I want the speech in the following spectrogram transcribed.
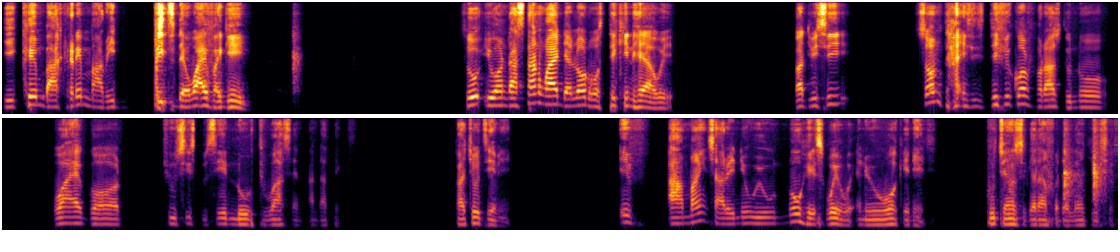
He came back, remarried, beat the wife again. So you understand why the Lord was taking her away. But you see, sometimes it's difficult for us to know why God chooses to say no to us and other things. But you tell me, if our minds are renewed, we will know His will and we will walk in it. Put your hands together for the Lord Jesus.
